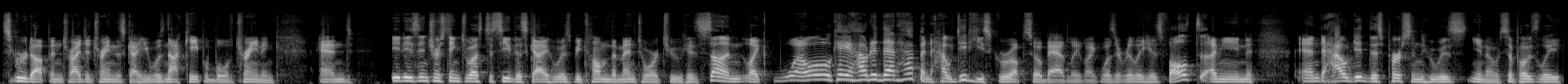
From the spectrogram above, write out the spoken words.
screwed up and tried to train this guy he was not capable of training, and it is interesting to us to see this guy who has become the mentor to his son. Like, well, okay, how did that happen? How did he screw up so badly? Like, was it really his fault? I mean, and how did this person who is, you know, supposedly,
